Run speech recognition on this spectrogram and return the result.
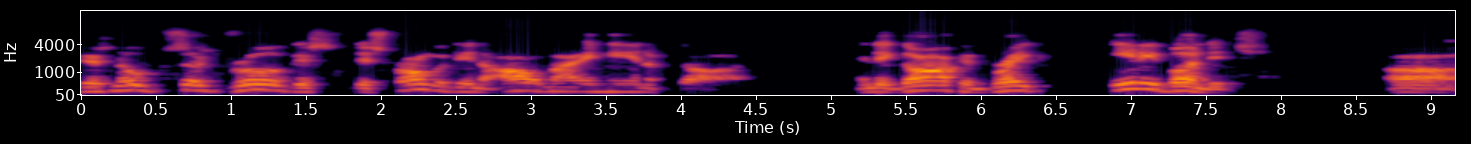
there's no such drug that's, that's stronger than the almighty hand of God. And that God can break any bondage. Uh,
